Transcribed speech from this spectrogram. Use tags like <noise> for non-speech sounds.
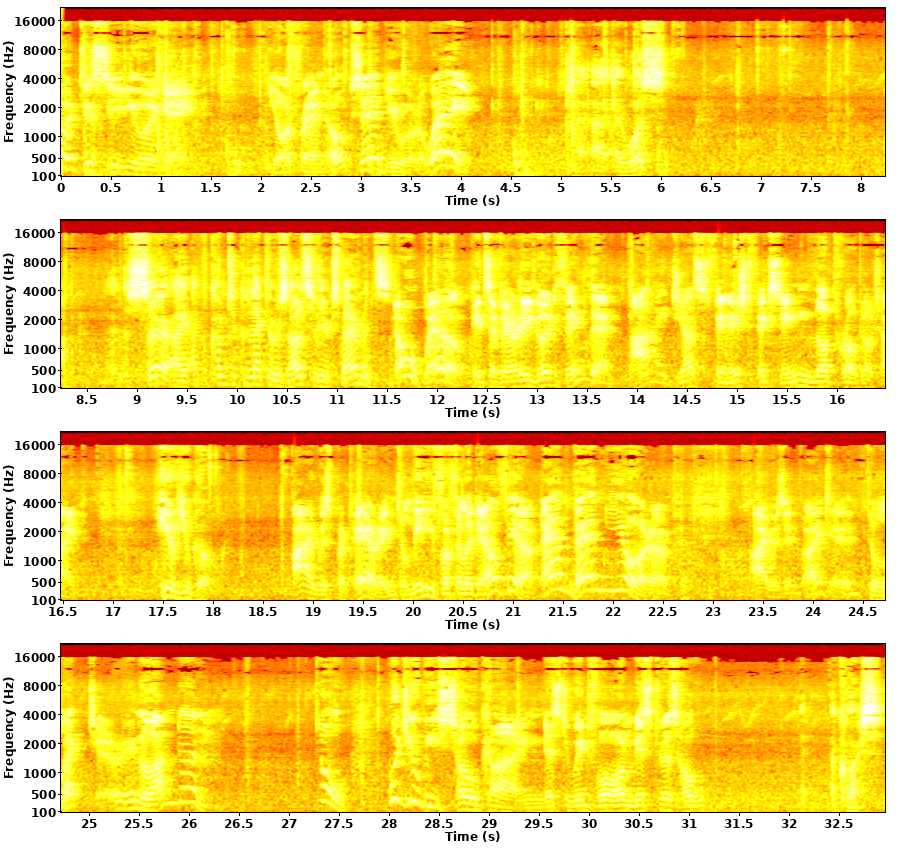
good to see you again. Your friend Hope said you were away. I, I, I was. Uh, sir, I, I've come to collect the results of your experiments. Oh, well, it's a very good thing then. I just finished fixing the prototype. Here you go. I was preparing to leave for Philadelphia and then Europe. I was invited to lecture in London. Oh, would you be so kind as to inform Mistress Hope? Of course.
